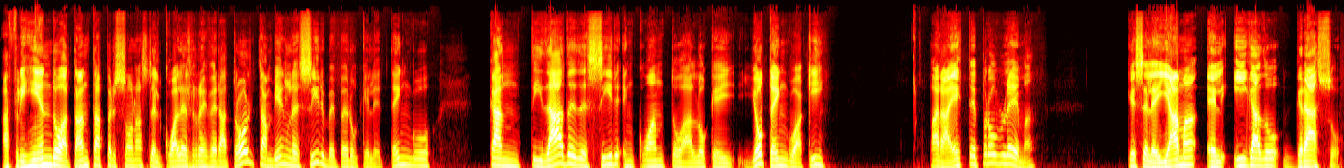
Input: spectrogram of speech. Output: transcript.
afligiendo a tantas personas del cual el resveratrol también les sirve, pero que le tengo cantidad de decir en cuanto a lo que yo tengo aquí para este problema que se le llama el hígado graso.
